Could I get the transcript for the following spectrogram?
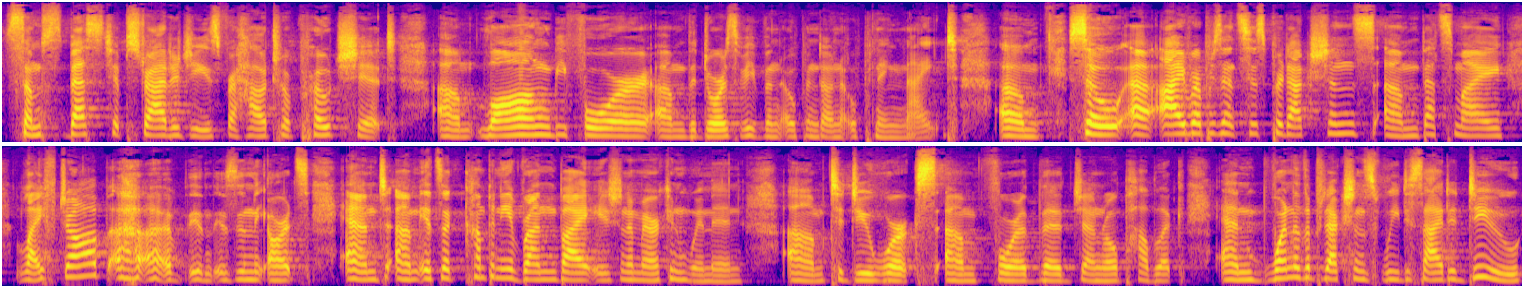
some best tip strategies for how to approach it um, long before um, the doors have even opened on opening night. Um, so uh, I represent SIS Productions. Um, that's my life job, uh, is in the arts. And um, it's a company run by Asian American women um, to do works for the general public. And one of the productions we decided to do,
